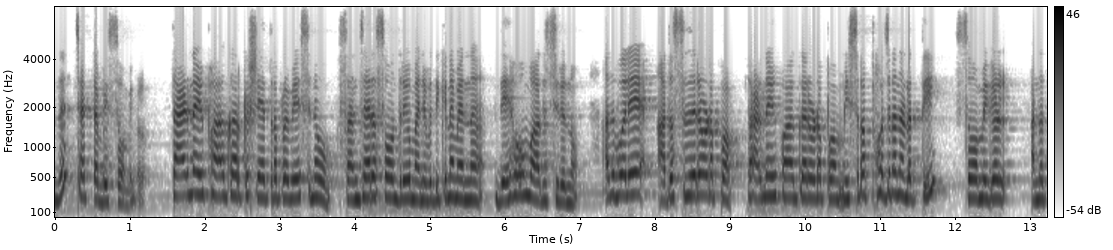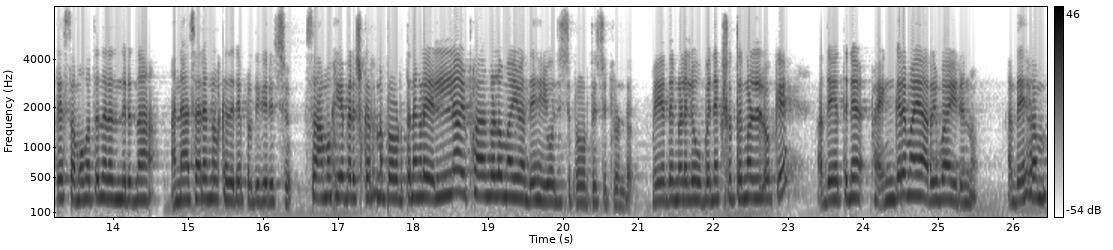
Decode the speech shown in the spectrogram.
ഇത് ചട്ടമ്പി സ്വാമികളും. താഴ്ന്ന വിഭാഗക്കാർക്ക് ക്ഷേത്രപ്രവേശനവും സഞ്ചാര സ്വാതന്ത്ര്യവും അനുവദിക്കണമെന്ന് ഇദ്ദേഹവും വാദിച്ചിരുന്നു. അതുപോലെ അധസ്ഥിതരോടൊപ്പം താഴ്ന്ന വിഭാഗക്കാരോടൊപ്പം മിശ്രഭോജനം നടത്തി സ്വാമികൾ അന്നത്തെ സമൂഹത്തിൽ നിലനിന്നിരുന്ന അനാചാരങ്ങൾക്കെതിരെ പ്രതികരിച്ചു. സാമൂഹിക പരിഷ്കരണ പ്രവർത്തനങ്ങളെ എല്ലാ വിഭാഗങ്ങളുമായും അദ്ദേഹം യോജിച്ച് പ്രവർത്തിച്ചിട്ടുണ്ട്. വേദങ്ങളിലും ഉപനക്ഷത്രങ്ങളിലൊക്കെ അദ്ദേഹത്തിന് ഭയങ്കരമായ അറിവായിരുന്നു. അദ്ദേഹം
